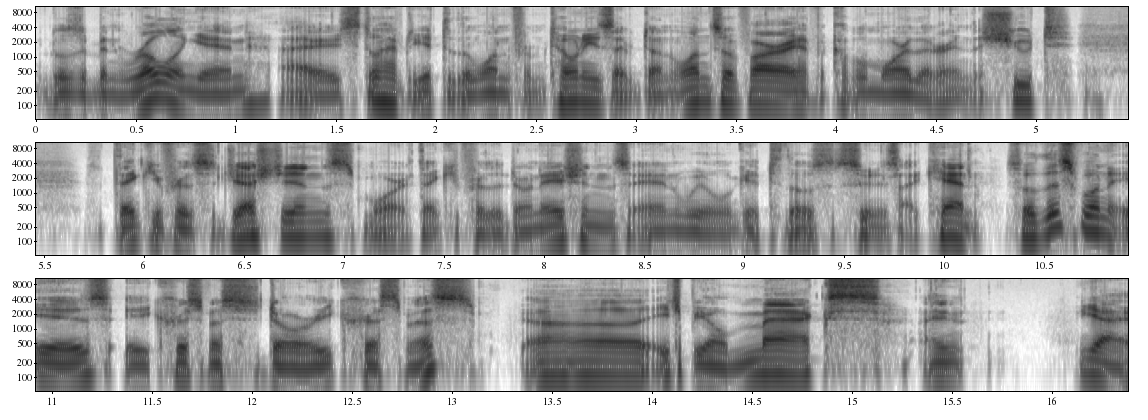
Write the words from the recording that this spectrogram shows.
Those have been rolling in. I still have to get to the one from Tony's. I've done one so far. I have a couple more that are in the chute. Thank you for the suggestions. More, thank you for the donations, and we will get to those as soon as I can. So this one is a Christmas story, Christmas, uh, HBO Max. I, yeah,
